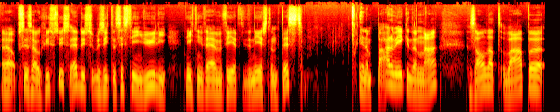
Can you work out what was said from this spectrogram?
eh, op 6 augustus. Hè, dus we zitten 16 juli 1945, de eerste test. En een paar weken daarna zal dat wapen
